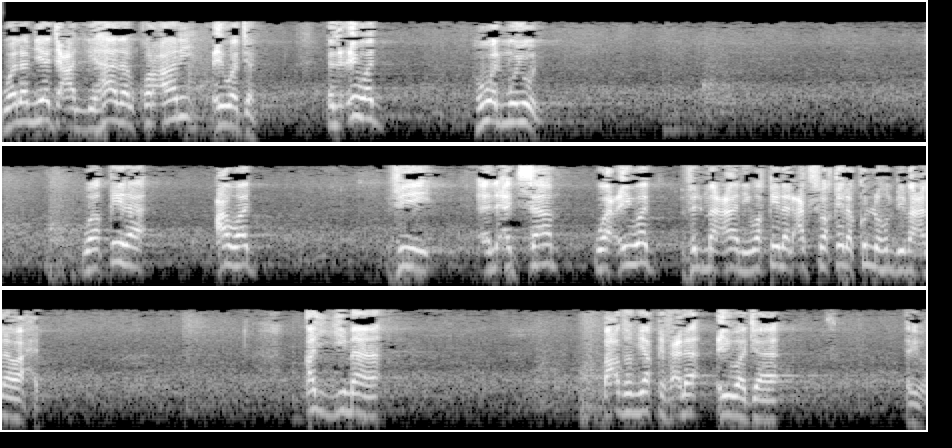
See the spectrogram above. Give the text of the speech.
ولم يجعل لهذا القرآن عوجا. العوج هو الميول. وقيل عوج في الأجسام وعوج في المعاني وقيل العكس وقيل كلهم بمعنى واحد. قيما بعضهم يقف على عوجا أيوه.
